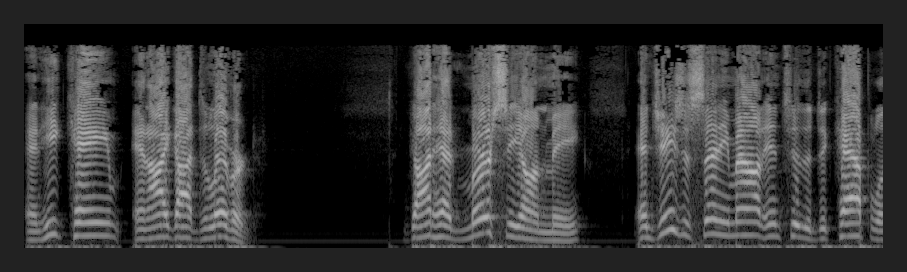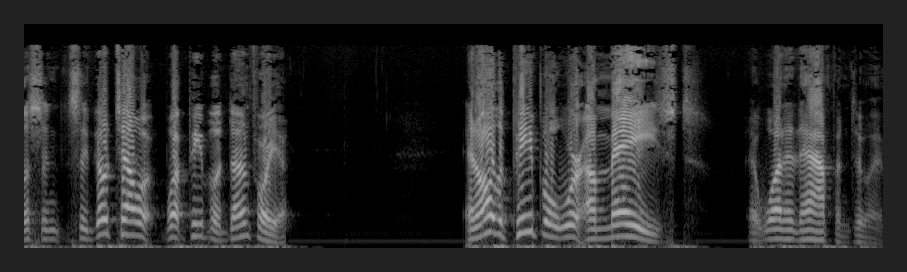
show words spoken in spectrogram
and he came and I got delivered. God had mercy on me. And Jesus sent him out into the Decapolis and said, Go tell what, what people have done for you. And all the people were amazed at what had happened to him.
